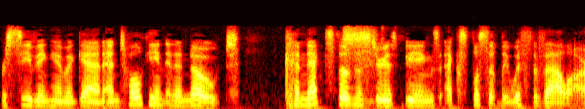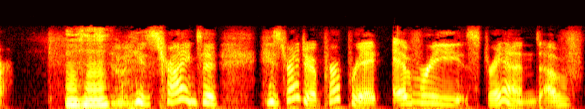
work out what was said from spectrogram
receiving him again. And Tolkien, in a note, connects those mysterious beings explicitly with the Valar. Mm-hmm. So he's trying to he's trying to appropriate every strand of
